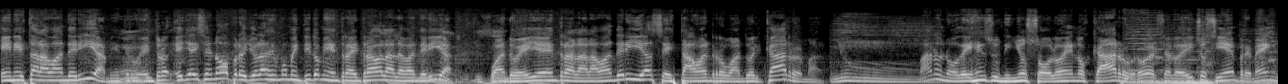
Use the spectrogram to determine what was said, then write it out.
en esta lavandería. Mientras Ah. entró- ella dice, no, pero yo la dejé un momentito mientras entraba a la lavandería. Sí. Cuando ella entra a la lavandería, se estaban robando el carro, hermano. Mano, no dejen sus niños solos en los carros, brother. Se lo he dicho siempre, men.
